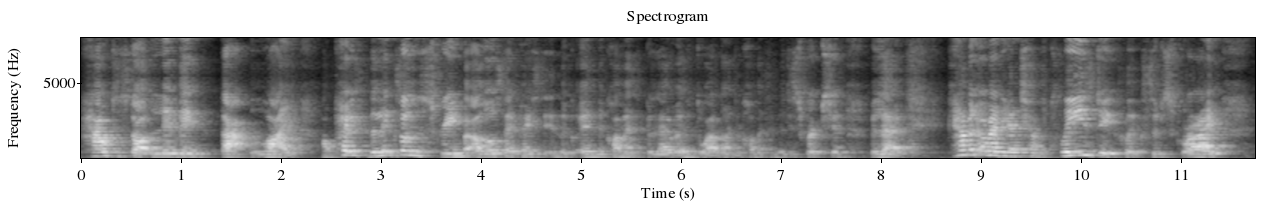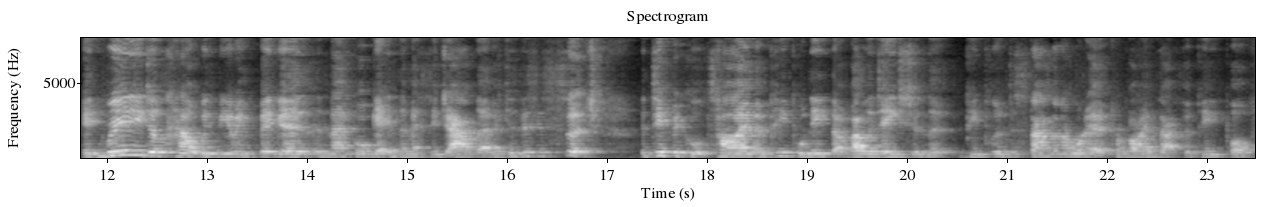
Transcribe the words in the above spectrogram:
how to start living that life. I'll post the links on the screen, but I'll also post it in the, in the comments below as well, not in the comments, in the description below. If you haven't already had a chance, please do click subscribe. It really does help with viewing figures and therefore getting the message out there because this is such a difficult time and people need that validation that people understand and I want to provide that for people.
